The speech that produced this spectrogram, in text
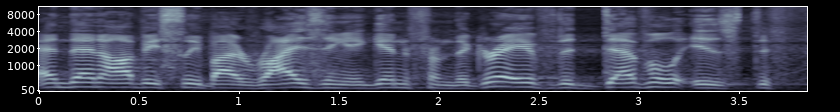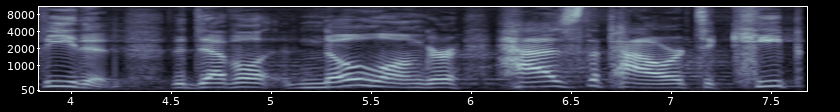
and then obviously by rising again from the grave, the devil is defeated. The devil no longer has the power to keep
